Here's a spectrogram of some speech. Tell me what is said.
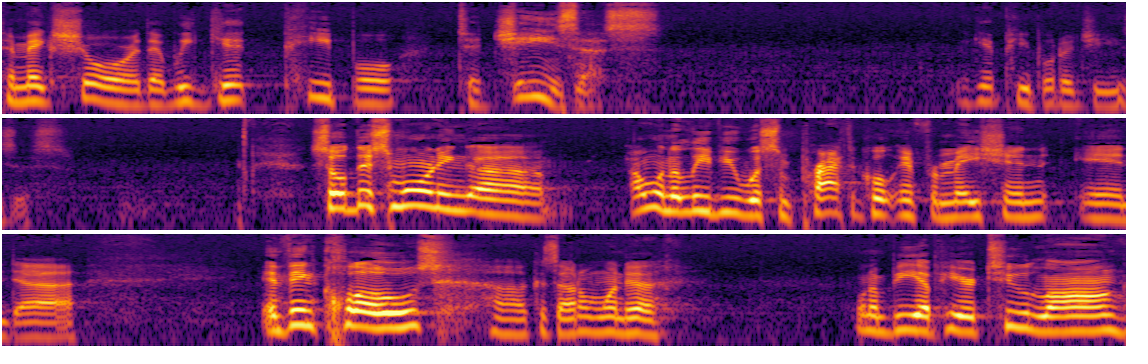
to make sure that we get people to Jesus. We get people to Jesus. So this morning, uh, I want to leave you with some practical information and, uh, and then close because uh, I don't want to want to be up here too long.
